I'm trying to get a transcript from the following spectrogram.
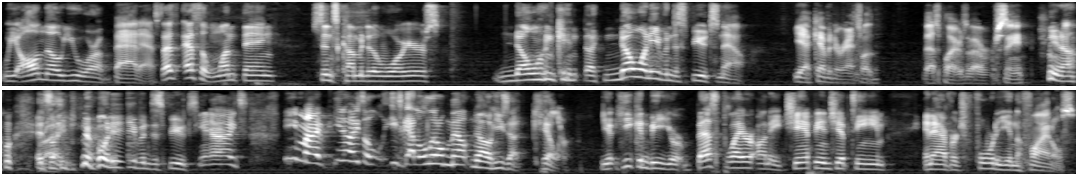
we all know you are a badass. That's that's the one thing since coming to the warriors no one can like no one even disputes now. Yeah, Kevin Durant's one of best players I've ever seen. You know, it's Right. like no one even disputes. You know, he's he might, you know, he's a he's got a little melt. No, he's a killer. You, he can be your best player on a championship team and average 40 in the finals.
